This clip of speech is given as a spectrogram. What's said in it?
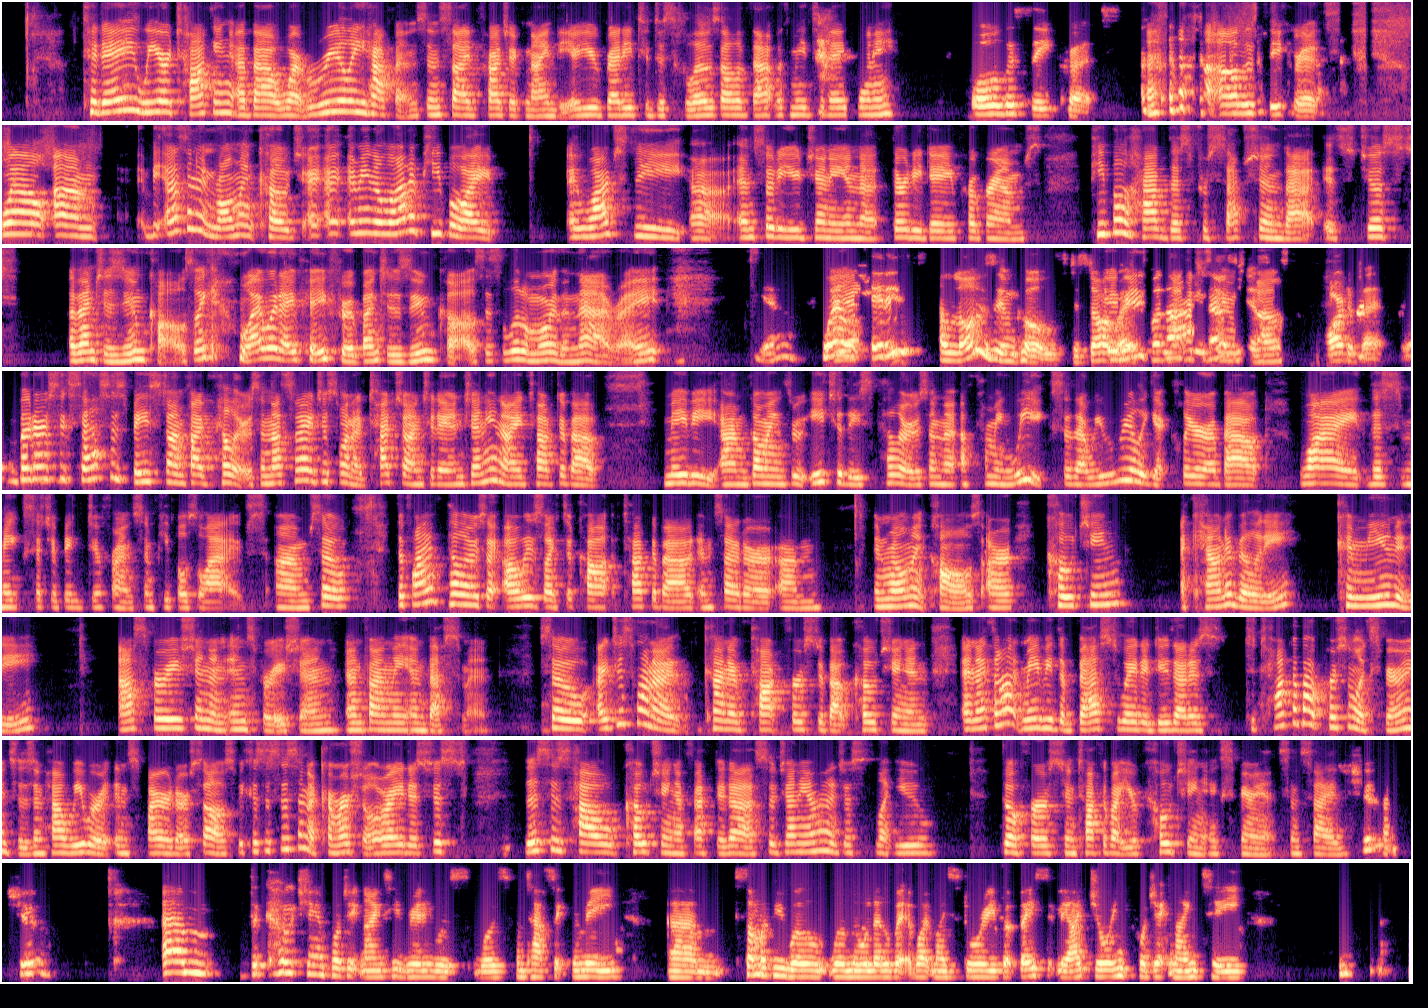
Today, we are talking about what really happens inside Project 90. Are you ready to disclose all of that with me today, Jenny? All the secrets. all the secrets. Well, um, as an enrollment coach, I, I, I, mean, a lot of people I I watch the uh, and so do you, Jenny, in the 30 day programs people have this perception that it's just a bunch of Zoom calls. Like, why would I pay for a bunch of Zoom calls? It's a little more than that, right? Yeah. Well, yeah. it is a lot of Zoom calls to start it with, but that's, that's just part of it. But our success is based on five pillars, and that's what I just want to touch on today. And Jenny and I talked about maybe um, going through each of these pillars in the upcoming weeks so that we really get clear about why this makes such a big difference in people's lives. Um, so, the five pillars I always like to call, talk about inside our um, enrollment calls are coaching, accountability, community, aspiration and inspiration, and finally, investment. So I just want to kind of talk first about coaching and and I thought maybe the best way to do that is to talk about personal experiences and how we were inspired ourselves because this isn't a commercial, right? It's just this is how coaching affected us. So Jenny, I'm going to just let you go first and talk about your coaching experience inside. Sure, sure. Um, the coaching in Project 90 really was was fantastic for me. Um, some of you will will know a little bit about my story, but basically, I joined Project 90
